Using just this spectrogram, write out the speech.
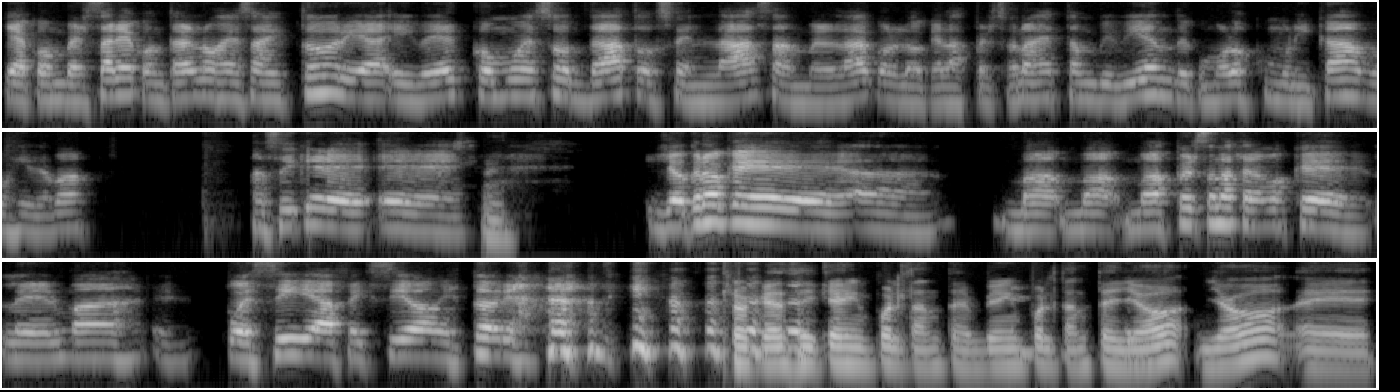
y, a conversar y a contarnos esas historias y ver cómo esos datos se enlazan, ¿verdad? Con lo que las personas están viviendo y cómo los comunicamos y demás. Así que eh, yo creo que uh, más, más, más, personas tenemos que leer más eh, poesía, ficción, historia. creo que sí que es importante, es bien importante. Yo, yo eh,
